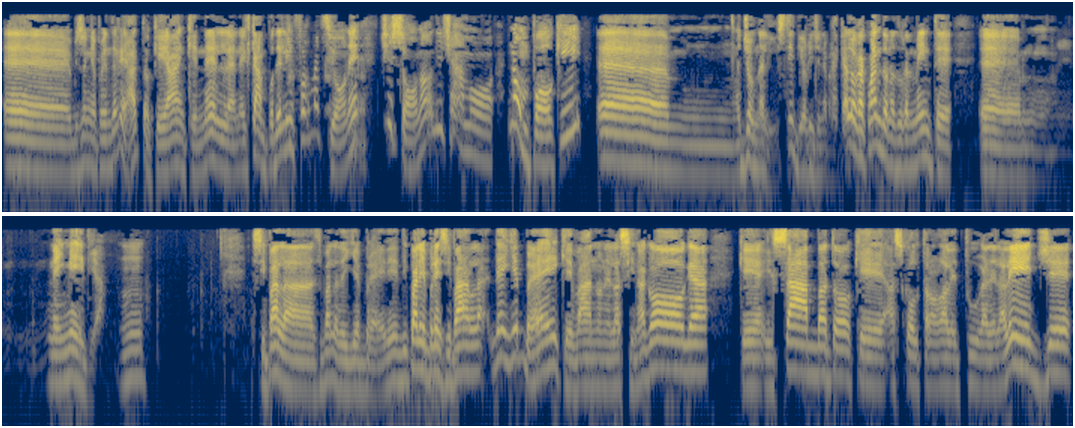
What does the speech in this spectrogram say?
eh, bisogna prendere atto che anche nel, nel, campo dell'informazione ci sono, diciamo, non pochi eh, giornalisti di origine ebraica. Allora, quando naturalmente eh, nei media mh, hm, si, parla, si parla, degli ebrei, di, di quali ebrei si parla? Degli ebrei che vanno nella sinagoga, che il sabato, che ascoltano la lettura della legge,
